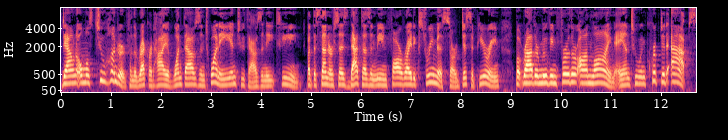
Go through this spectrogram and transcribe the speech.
down almost 200 from the record high of 1,020 in 2018. But the center says that doesn't mean far right extremists are disappearing, but rather moving further online and to encrypted apps,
